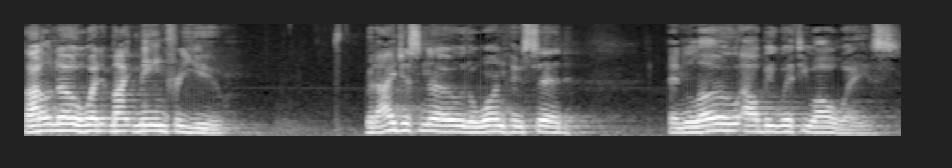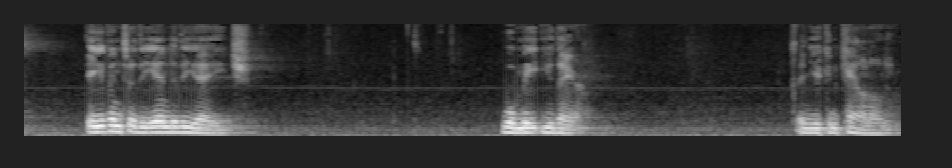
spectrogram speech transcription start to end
I don't know what it might mean for you. But I just know the one who said, And lo, I'll be with you always, even to the end of the age, will meet you there. And you can count on him.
